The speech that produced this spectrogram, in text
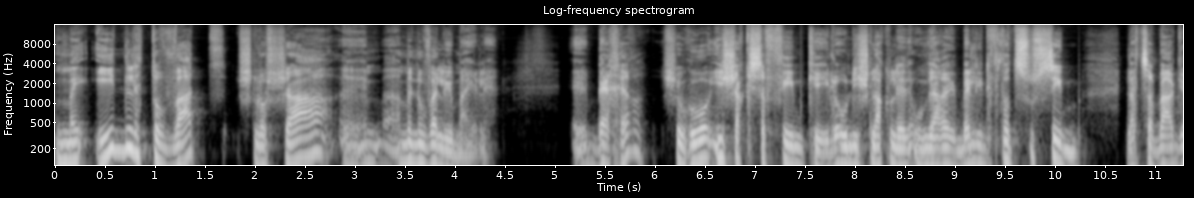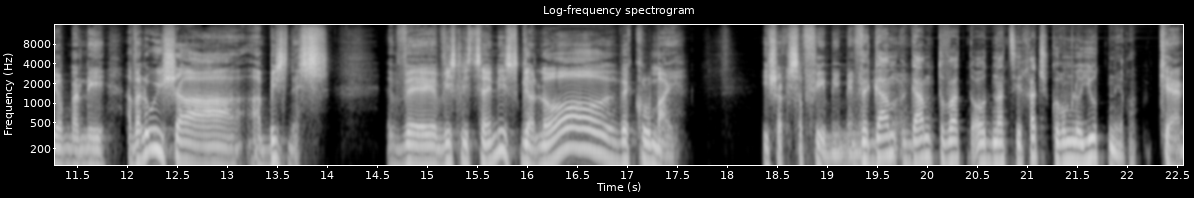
מעיד לטובת שלושה המנוולים האלה. בכר, שהוא איש הכספים, כאילו, הוא נשלח להונגריה, נדמה לי, לקנות סוסים לצבא הגרמני, אבל הוא איש הביזנס. וויסליצני, סגנו וקרומאי. איש הכספים, אם אין וגם גם טובת עוד נאצי אחד שקוראים לו יוטנר. כן,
